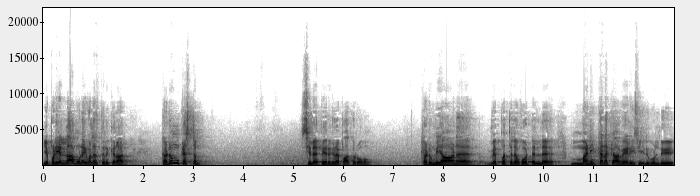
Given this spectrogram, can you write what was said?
எப்படியெல்லாம் உன்னை வளர்த்திருக்கிறான்? கடும் கஷ்டம். சில பேர்களை பார்க்குறோம். கடுமையான வெப்பத்தில் ஹோட்டலில் மணிக்கணக்காக வேலை செய்து கொண்டு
